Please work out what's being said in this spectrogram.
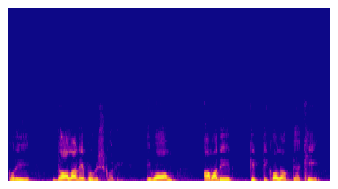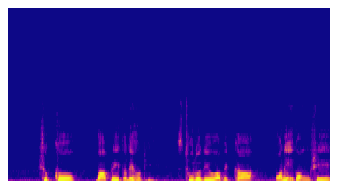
করে দালানে প্রবেশ করে এবং আমাদের কীর্তিকলাপ দেখে। সূক্ষ্ম বা প্রেতদেহটি স্থূলদেহ অপেক্ষা অনেক অংশে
